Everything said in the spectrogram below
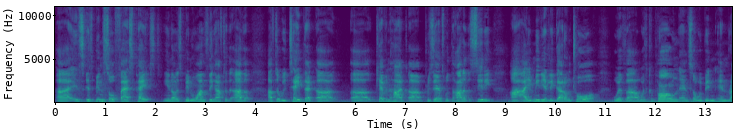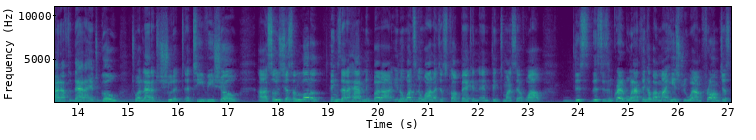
uh, it's it's been so fast paced. You know, it's been one thing after the other. After we taped that uh, uh, Kevin Hart uh, presents with the Hart of the City, I immediately got on tour with uh, with Capone, and so we've been. And right after that, I had to go to Atlanta to shoot a, a TV show. Uh, so it's just a lot of things that are happening. But you know, once in a while, I just stop back and, and think to myself, "Wow." this this is incredible when I think about my history, where I'm from. Just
